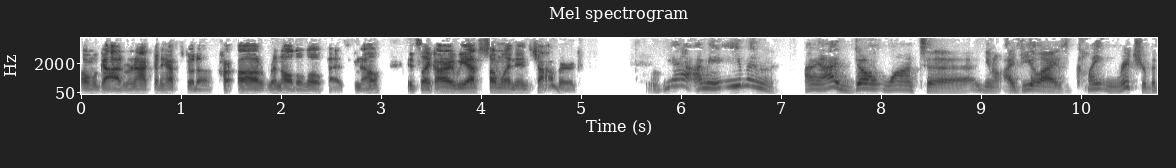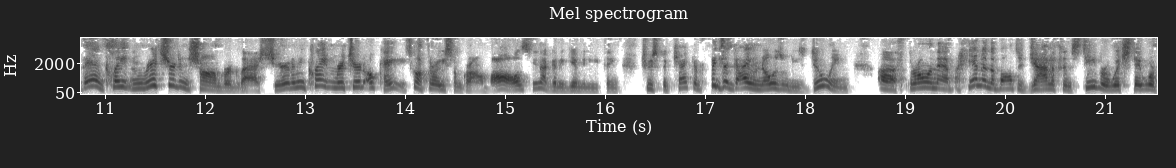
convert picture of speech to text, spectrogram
oh my God, we're not going to have to go to uh, Reynaldo Lopez, you know? it's like, all right, we have someone in Schaumburg. Yeah, I mean, even I mean, I don't want to, you know, idealize Clayton Richard, but they had Clayton Richard in Schaumburg last year. And I mean, Clayton Richard, okay, he's going to throw you some ground balls. You're not going to give anything too spectacular. But he's a guy who knows what he's doing. Uh, throwing that, handing the ball to Jonathan Stiever, which they were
